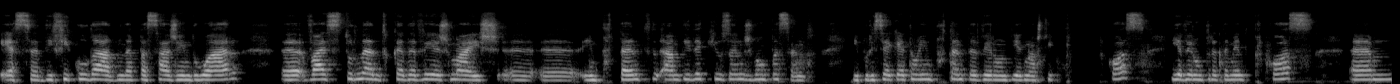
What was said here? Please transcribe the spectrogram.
essa dificuldade na passagem do ar eh, vai se tornando cada vez mais eh, eh, importante à medida que os anos vão passando. E por isso é que é tão importante haver um diagnóstico precoce e haver um tratamento precoce ehm,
